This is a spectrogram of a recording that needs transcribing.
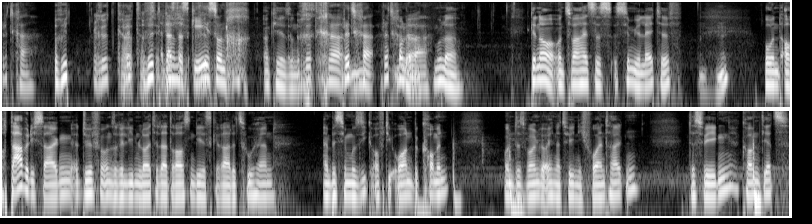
Rütger. Rüt, Rütger, Rüt-. Dass das G ist so ein okay, so ein Rütger. Rütger. Rütger. Müller. Muller. Genau, und zwar heißt es Simulative. Mhm. Und auch da würde ich sagen, dürfen unsere lieben Leute da draußen, die das gerade zuhören, ein bisschen Musik auf die Ohren bekommen. Und das wollen wir euch natürlich nicht vorenthalten. Deswegen kommt jetzt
